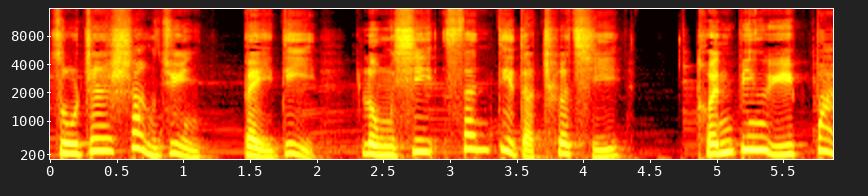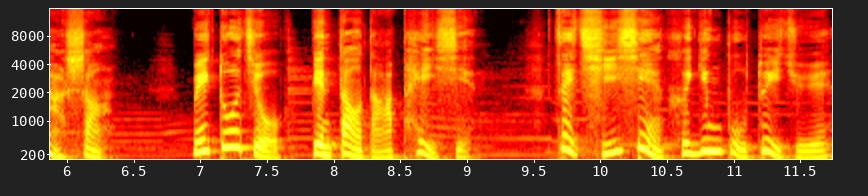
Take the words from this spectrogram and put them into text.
组织上郡、北地、陇西三地的车骑，屯兵于坝上。没多久便到达沛县，在祁县和英布对决。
